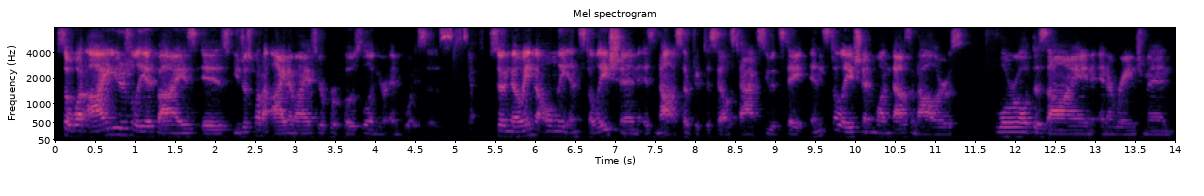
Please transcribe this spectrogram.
So what I usually advise is you just want to itemize your proposal and your invoices. Yep. So knowing that only installation is not subject to sales tax, you would say installation one thousand dollars, floral design and arrangement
